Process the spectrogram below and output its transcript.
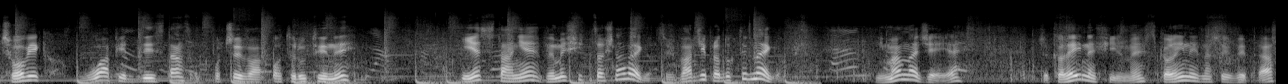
człowiek łapie dystans, odpoczywa od rutyny i jest w stanie wymyślić coś nowego, coś bardziej produktywnego. I mam nadzieję, że kolejne filmy z kolejnych naszych wypraw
